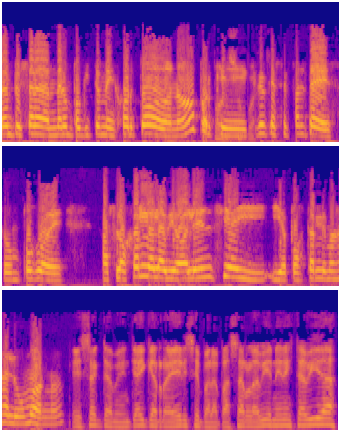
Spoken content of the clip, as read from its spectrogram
va a empezar a andar un poquito mejor todo, ¿no? Porque creo que hace falta eso, un poco de aflojarle a la violencia y, apostarle más al humor, ¿no? Exactamente, hay que reírse para pasarla bien en esta vida.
